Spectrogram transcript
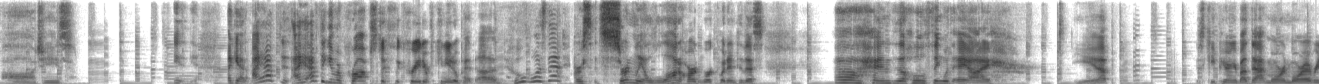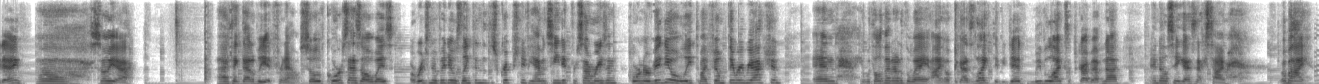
Oh, jeez. Again, I have to I have to give a props to the creator of Kinito Pet. Uh, who was that? Or certainly a lot of hard work put into this. Uh, and the whole thing with AI. Yep. Just keep hearing about that more and more every day. Uh, so yeah. I think that'll be it for now. So, of course, as always, original video is linked in the description if you haven't seen it for some reason. Corner video will lead to my film theory reaction. And with all that out of the way, I hope you guys liked. If you did, leave a like, subscribe if not, and I'll see you guys next time. Bye-bye.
